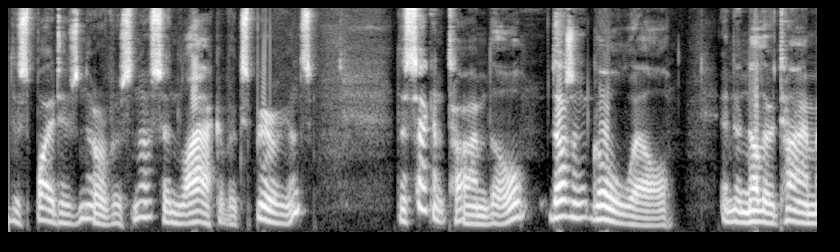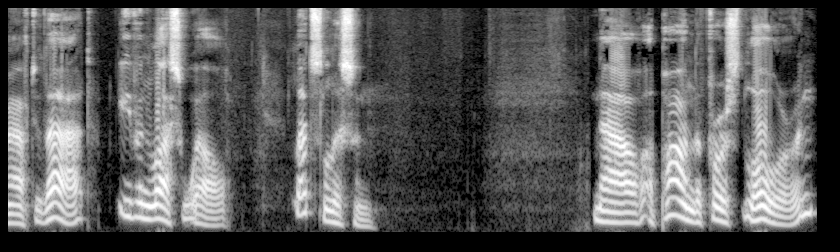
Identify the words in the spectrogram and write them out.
despite his nervousness and lack of experience. The second time, though, doesn't go well, and another time after that, even less well. Let's listen. Now, upon the first lowering,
